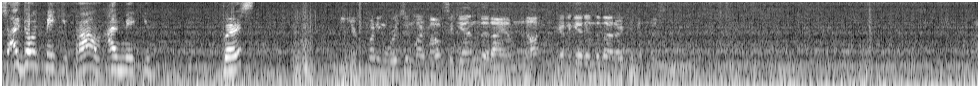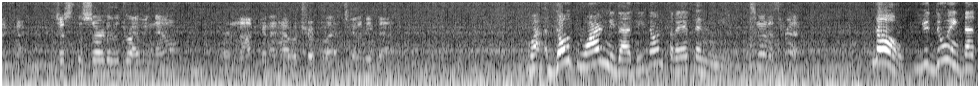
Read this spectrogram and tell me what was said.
So I don't make you calm, I make you burst. You're putting words in my mouth again that I am not going to get into that argument with. I've got just the start of the driving now. We're not going to have a triplet. It's going to be bad. Don't warn me, Daddy. Don't threaten me. It's not a threat. No, you're doing that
